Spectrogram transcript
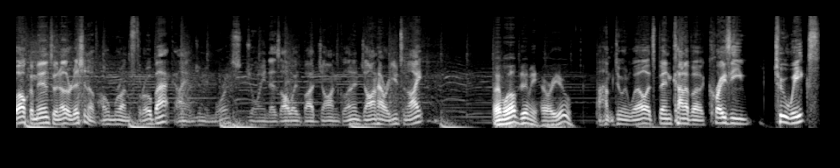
welcome into another edition of Home Run Throwback. I am Jimmy Morris, joined as always by John Glennon. John, how are you tonight? I'm well, Jimmy. How are you? I'm doing well. It's been kind of a crazy two weeks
